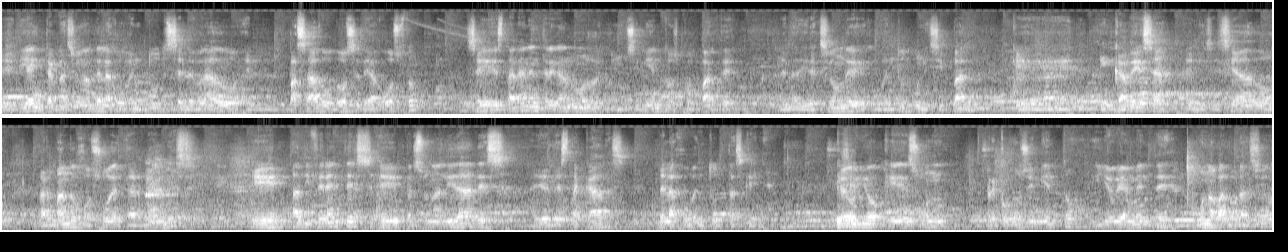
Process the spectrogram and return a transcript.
eh, Día Internacional de la Juventud celebrado el pasado 12 de agosto, se estarán entregando unos reconocimientos por parte de la Dirección de Juventud Municipal que encabeza el licenciado Armando Josué Hernández eh, a diferentes eh, personalidades eh, destacadas de la juventud tasqueña. Creo yo que es un reconocimiento y obviamente una valoración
